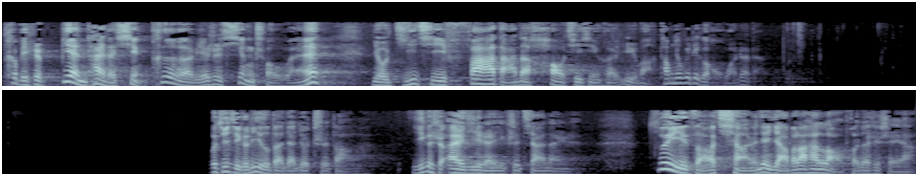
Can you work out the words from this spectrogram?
特别是变态的性，特别是性丑闻，有极其发达的好奇心和欲望，他们就为这个活着的。我举几个例子，大家就知道了。一个是埃及人，一个是迦南人。最早抢人家亚伯拉罕老婆的是谁呀？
